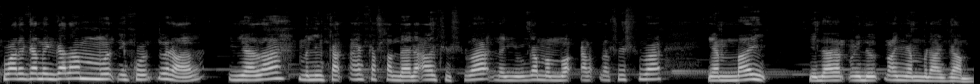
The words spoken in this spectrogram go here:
Keluarga negara multikultural ialah meningkatkan kesadaran siswa dan juga membuat karakter siswa yang baik di dalam kehidupan yang beragam.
